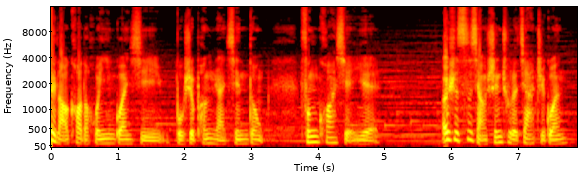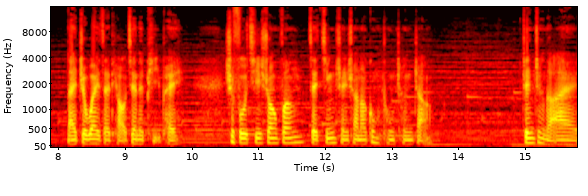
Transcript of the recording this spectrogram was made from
最牢靠的婚姻关系，不是怦然心动、风花雪月，而是思想深处的价值观，乃至外在条件的匹配，是夫妻双方在精神上的共同成长。真正的爱。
